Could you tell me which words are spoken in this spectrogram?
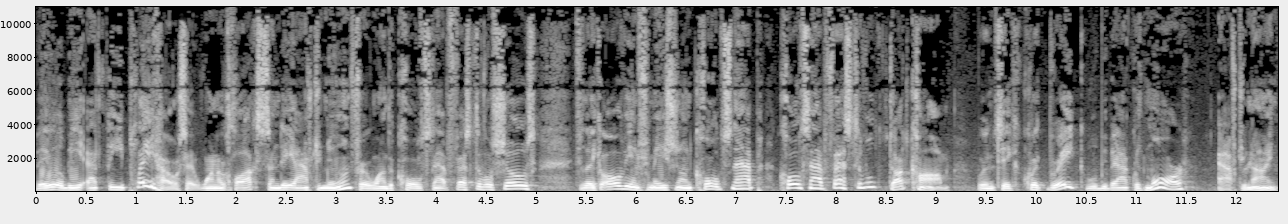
They will be at the Playhouse at one o'clock Sunday afternoon for one of the Cold Snap Festival shows. If you like all the information on Cold Snap, coldsnapfestival.com. We're going to take a quick break. We'll be back with more after nine.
